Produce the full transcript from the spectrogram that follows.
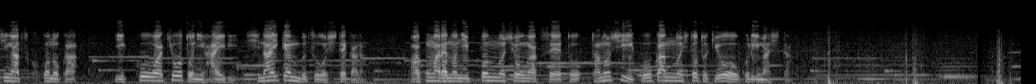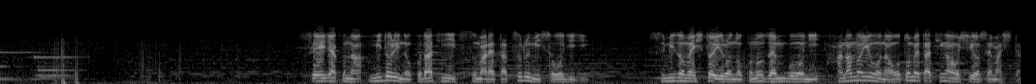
7月9日一行は京都に入り市内見物をしてから憧れの日本の小学生と楽しい交換のひとときを送りました。静寂な緑の木立に包まれた鶴見総持寺墨染め一色のこの全貌に花のような乙女たちが押し寄せました。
